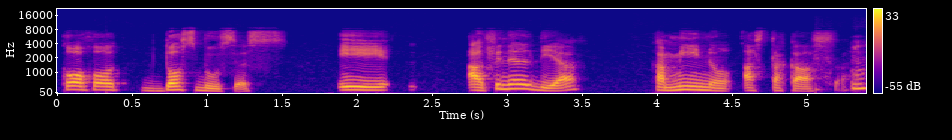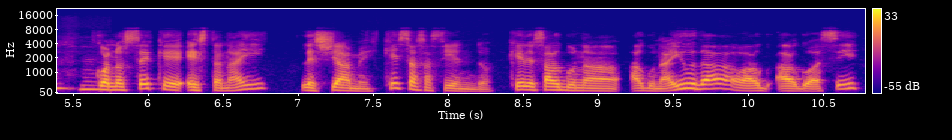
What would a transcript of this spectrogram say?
cojo dos buses y al fin del día camino hasta casa. Cuando sé que están ahí, les llame. ¿Qué estás haciendo? ¿Quieres alguna, alguna ayuda o algo así?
